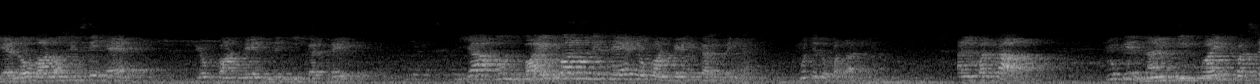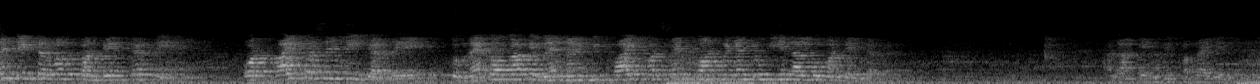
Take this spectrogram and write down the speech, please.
येलो वालों में से है जो कंटेन नहीं करते, या उन व्हाइट वालों में से है जो कंटेन करते हैं। मुझे तो पता नहीं अलबत्ता क्योंकि 95 परसेंट इंटरवल्स कंटेन करते हैं और 5 परसेंट नहीं करते तो मैं कहूँगा कि मैं 95 परसेंट कॉन्फिडेंट हूँ कि ये नल को कंटेन करता हालाँकि हमें पता ये नहीं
